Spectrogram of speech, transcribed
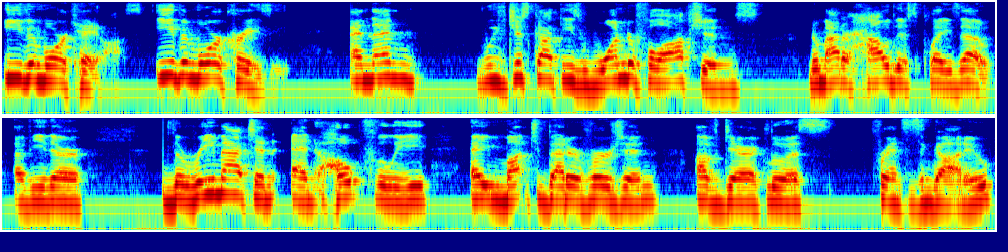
even more chaos, even more crazy. And then we've just got these wonderful options, no matter how this plays out, of either the rematch and and hopefully a much better version of Derrick Lewis, Francis Ngannou,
